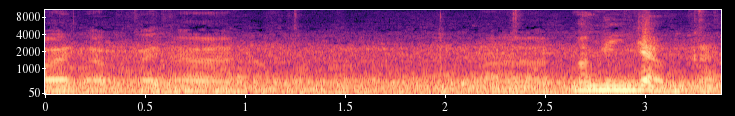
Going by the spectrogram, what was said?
uh, meminjamkan.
